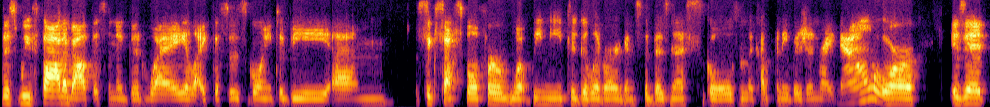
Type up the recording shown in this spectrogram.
this we've thought about this in a good way, like this is going to be um, successful for what we need to deliver against the business goals and the company vision right now? Or is it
